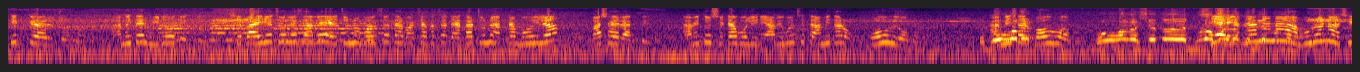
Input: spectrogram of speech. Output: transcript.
টেক কেয়ারের জন্য। আমি তার ভিডিও দেখি। সে বাইরে চলে যাবে এই জন্য বলছে তার বাচ্চা কাচ্চা দেখার জন্য একটা মহিলা বাসায় রাখবে। আমি তো সেটা বলিনি আমি বলছি তা আমি তার বউ হব। আমি তার বউ হব। বউ হলে সে তো বুড়ো না না না। বুড়ো না সে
